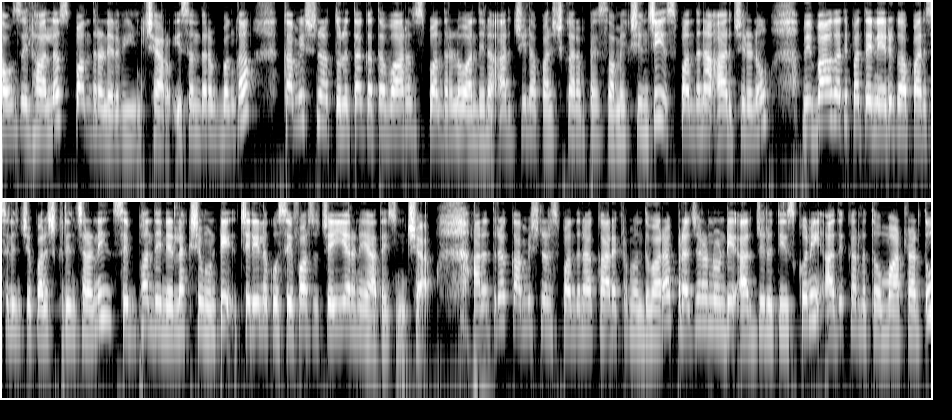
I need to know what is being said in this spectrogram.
కౌన్సిల్ హాల్లో స్పందన నిర్వహించారు. ఈ సందర్భంగా కమిషనర్ తొలుత గత వారం స్పందనలో అందిన అర్జీల పరిష్కారంపై సమీక్షించి స్పందన అర్జీలను విభాగాధిపతి నేరుగా పరిశీలించి పరిష్కరించాలని సిబ్బంది నిర్లక్ష్యం ఉంటే చర్యలకు సిఫార్సు చేయాలని ఆదేశించారు. అనంతరం కమిషనర్ స్పందన కార్యక్రమం ద్వారా ప్రజల నుండి అర్జీలు తీసుకుని అధికారులతో మాట్లాడుతూ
